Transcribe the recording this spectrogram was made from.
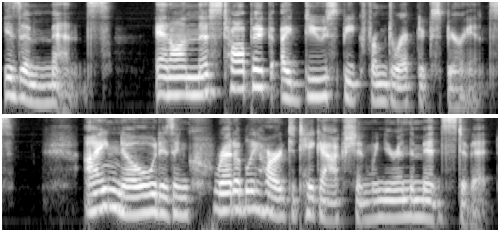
is immense. And on this topic, I do speak from direct experience. I know it is incredibly hard to take action when you're in the midst of it,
